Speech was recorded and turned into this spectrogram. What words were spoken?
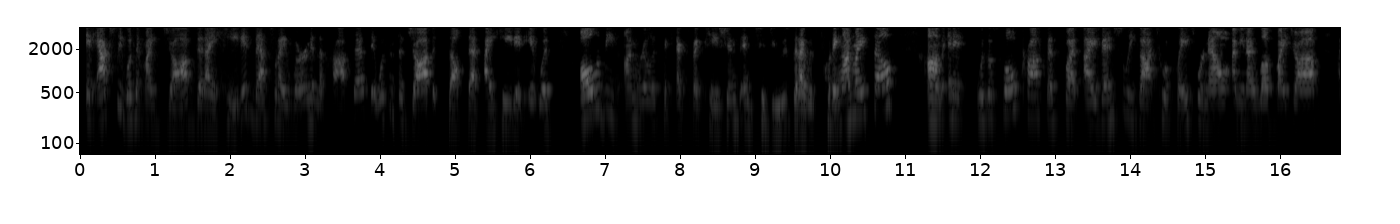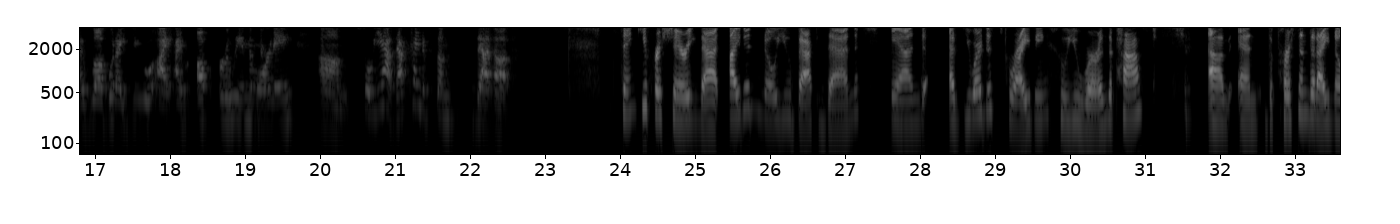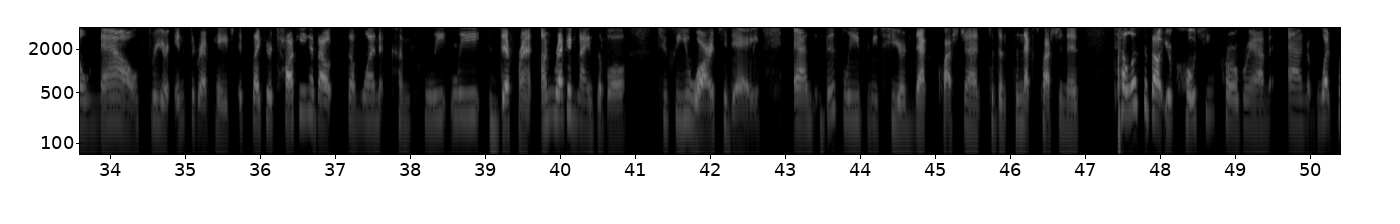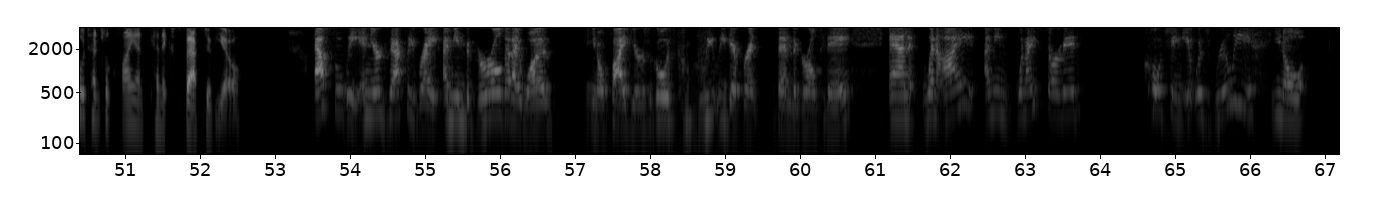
it actually wasn't my job that I hated. That's what I learned in the process. It wasn't the job itself that I hated. It was all of these unrealistic expectations and to-dos that I was putting on myself. Um, and it was a slow process, but I eventually got to a place where now, I mean, I love my job. I love what I do. I, I'm up early in the morning. Um, so yeah, that kind of sums that up. Thank you for sharing that. I didn't know you back then. And as you are describing who you were in the past, um, and the person that I know now through your Instagram page, it's like you're talking about someone completely different, unrecognizable to who you are today. And this leads me to your next question. To the, the next question is tell us about your coaching program and what potential clients can expect of you. Absolutely. And you're exactly right. I mean, the girl that I was you know, five years ago is completely different than the girl today. And when I, I mean, when I started coaching, it was really, you know,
